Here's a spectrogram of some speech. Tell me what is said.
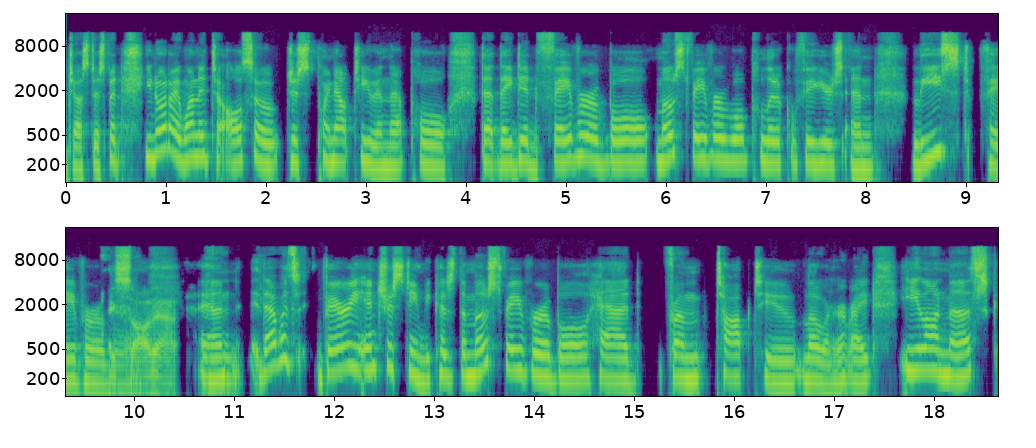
justice. But you know what? I wanted to also just point out to you in that poll that they did favorable, most favorable political figures and least favorable. I saw that. And that was very interesting because the most favorable had from top to lower, right? Elon Musk,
